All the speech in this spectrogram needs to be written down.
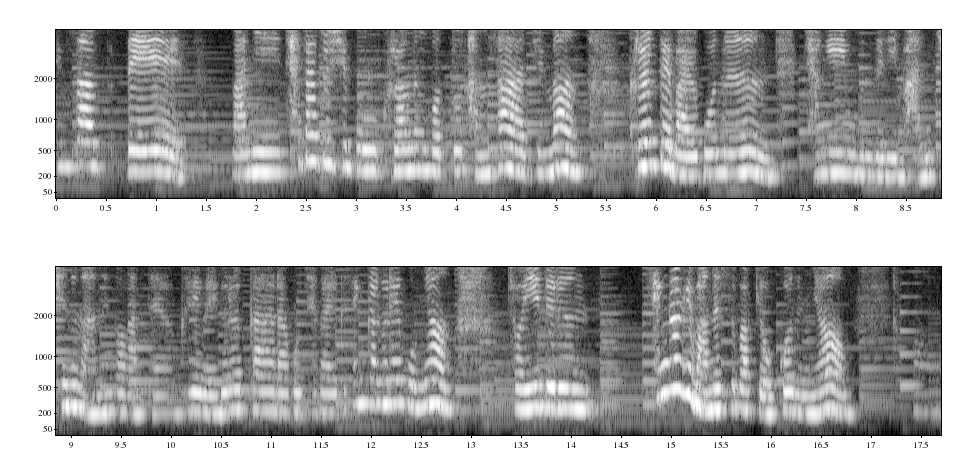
행사 때 많이 찾아주시고 그러는 것도 감사하지만 그럴 때 말고는 장애인분들이 많지는 않은 것 같아요. 그게 왜 그럴까라고 제가 이렇게 생각을 해보면 저희들은 생각이 많을 수밖에 없거든요. 어,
